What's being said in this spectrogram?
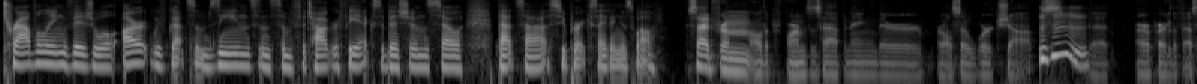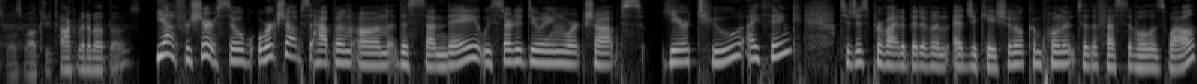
traveling visual art. We've got some zines and some photography exhibitions. So that's uh, super exciting as well. Aside from all the performances happening, there are also workshops Mhm. that are a part of the festival as well. Could you talk a bit about those? Yeah, for sure. So workshops happen on the Sunday. We started doing workshops year two, I think, to just provide a bit of an educational component to the festival as well.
